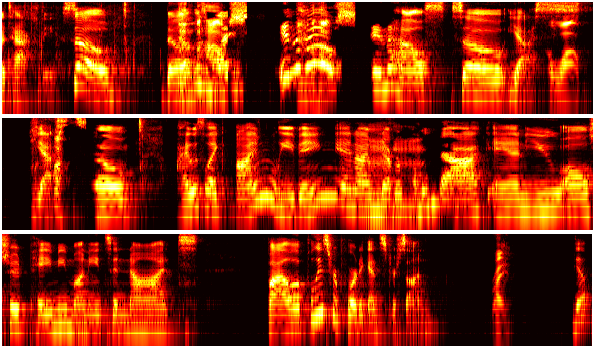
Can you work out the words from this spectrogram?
attack me. So that in was my in, the, in house, the house, in the house. So yes. Oh wow. Yes. so I was like, I'm leaving and I'm never Mhm. coming back, and you all should pay me money to not file a police report against your son. Right. Yep.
